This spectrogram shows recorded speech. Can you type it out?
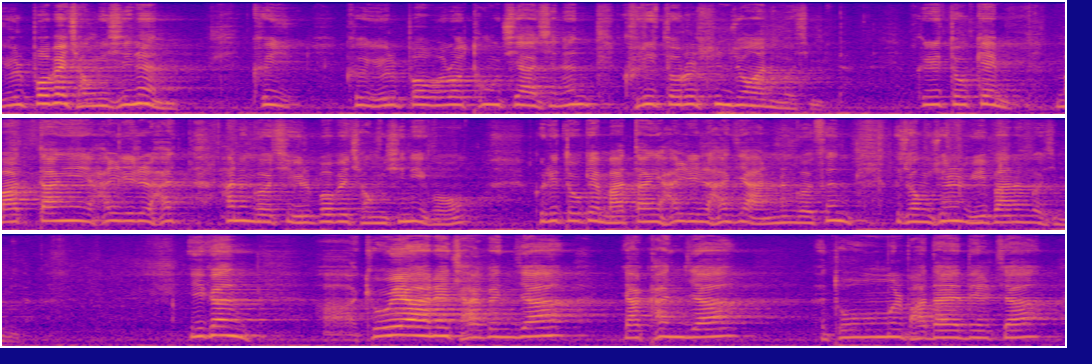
율법의 정신은 그, 그 율법으로 통치하시는 그리스도를 순종하는 것입니다. 그리스도께 마땅히 할 일을 하, 는 것이 율법의 정신이고 그리스도께 마땅히 할 일을 하지 않는 것은 그 정신을 위반하는 것입니다. 그러니까 아, 교회 안에 작은 자, 약한 자, 도움을 받아야 될 자,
